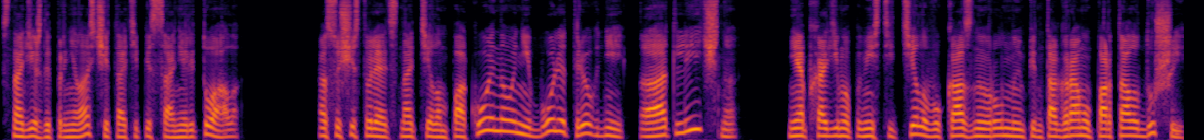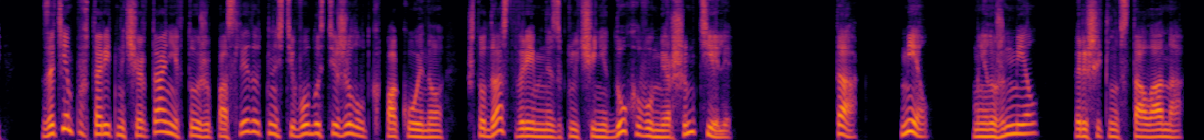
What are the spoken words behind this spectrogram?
С надеждой принялась читать описание ритуала. Осуществляется над телом покойного не более трех дней. Отлично. Необходимо поместить тело в указанную рунную пентаграмму портала души, Затем повторить начертание в той же последовательности в области желудка покойного, что даст временное заключение духа в умершем теле. Так, мел. «Мне нужен мел», — решительно встала она.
